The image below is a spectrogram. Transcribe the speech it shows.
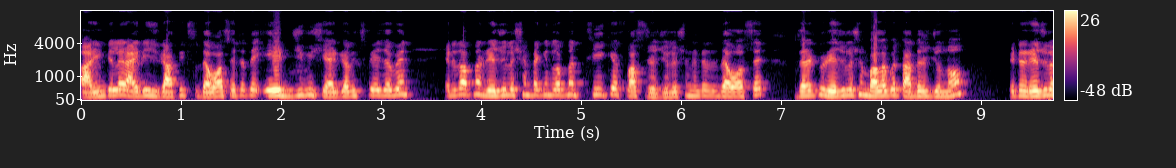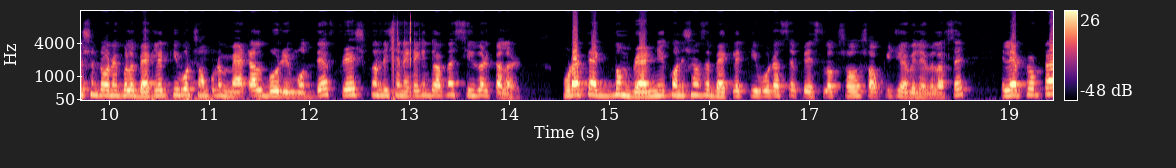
আর ইন্টেলের আইডিস গ্রাফিক্স দেওয়া আছে, এটাতে এইট জিবি শেয়ার গ্রাফিক্স পেয়ে যাবেন। এটা তো আপনার রেজুলেশনটা কিন্তু আপনার থ্রি কে প্লাস রেজুলেশন এটাতে দেওয়া আছে। যারা একটু রেজুলেশন ভালো হবে তাদের জন্য এটা রেজুলেশনটা অনেক ভালো। ব্যাকলাইট কিবোর্ড সম্পূর্ণ মেটাল বডির মধ্যে ফ্রেশ কন্ডিশন এটা কিন্তু আপনার সিলভার কালার প্রোডাক্টটা একদম ব্র্যান্ড নিউ কন্ডিশন আছে ব্যাকলাইট কিবোর্ড আছে ফেস লক সহ সবকিছু অ্যাভেলেবেল আছে। এই ল্যাপটপটা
